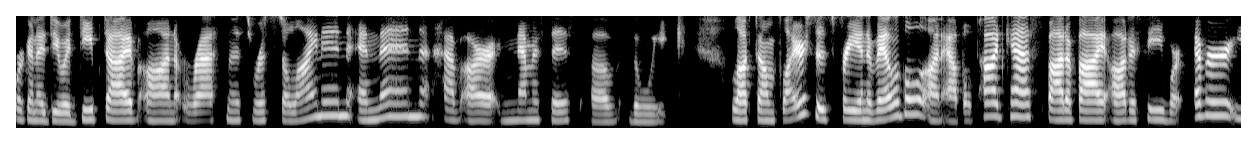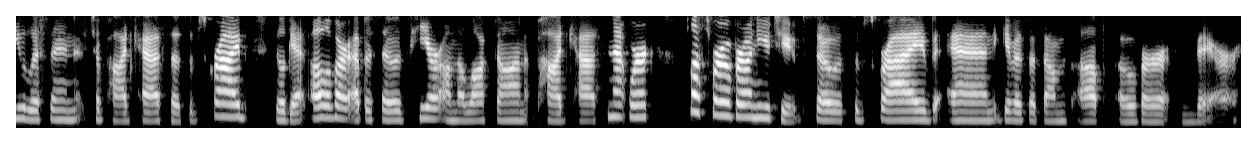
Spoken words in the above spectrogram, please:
We're going to do a deep dive on Rasmus Ristolainen and then have our nemesis of the week. Locked On Flyers is free and available on Apple Podcasts, Spotify, Audacy, wherever you listen to podcasts. So subscribe. You'll get all of our episodes here on the Locked On Podcast Network. Plus, we're over on YouTube. So subscribe and give us a thumbs up over there.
